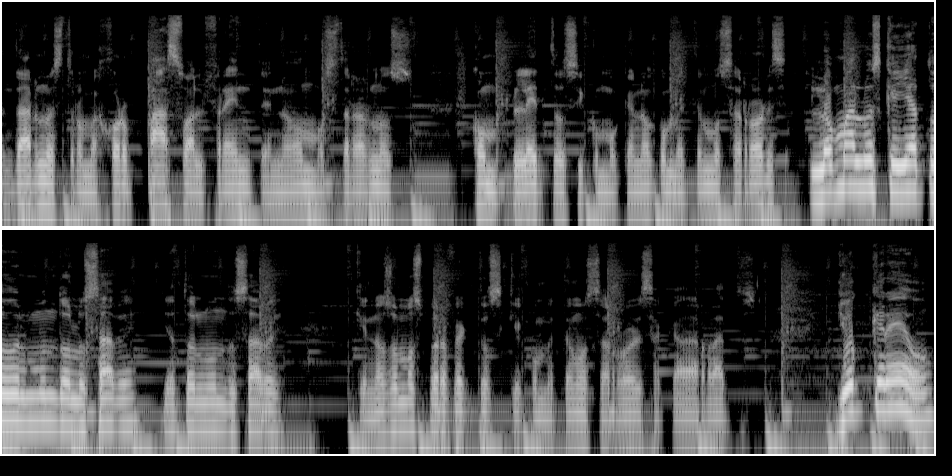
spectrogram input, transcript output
dar nuestro mejor paso al frente, ¿no? Mostrarnos completos y como que no cometemos errores. Lo malo es que ya todo el mundo lo sabe, ya todo el mundo sabe que no somos perfectos y que cometemos errores a cada rato. Yo creo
